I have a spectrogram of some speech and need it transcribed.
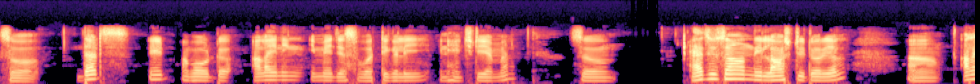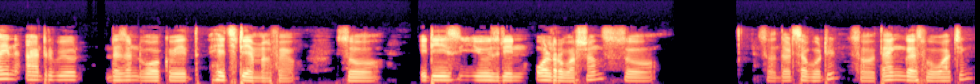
So that's it about uh, aligning images vertically in HTML so as you saw in the last tutorial uh, align attribute doesn't work with HTML5 so it is used in older versions. So so that's about it. So thank you guys for watching.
